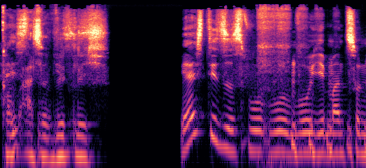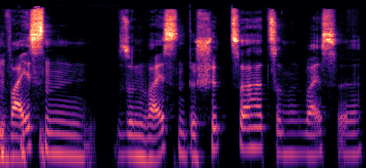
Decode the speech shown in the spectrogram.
Komm, also dieses- wirklich. Wie heißt dieses, wo, wo, wo jemand so einen weißen, so einen weißen Beschützer hat, so eine weiße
